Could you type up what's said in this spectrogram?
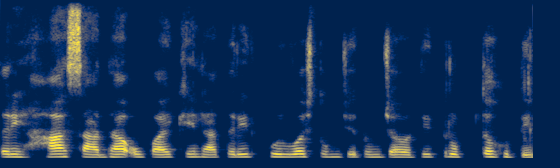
तरी हा साधा उपाय केला तरी पूर्वज तुमचे तुमच्यावरती तृप्त होतील.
